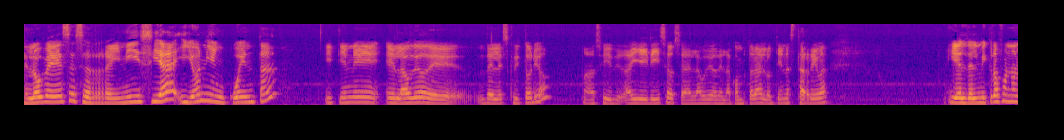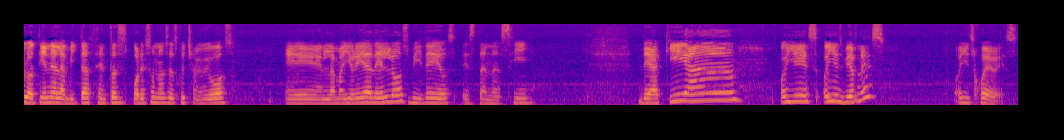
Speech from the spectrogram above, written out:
el OBS se reinicia y yo ni en cuenta. Y tiene el audio de, del escritorio. Así, ahí dice, o sea, el audio de la computadora lo tiene hasta arriba. Y el del micrófono lo tiene a la mitad. Entonces por eso no se escucha mi voz. Eh, la mayoría de los videos están así. De aquí a... Hoy es, hoy es viernes. Hoy es jueves.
